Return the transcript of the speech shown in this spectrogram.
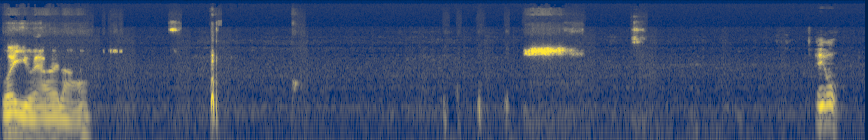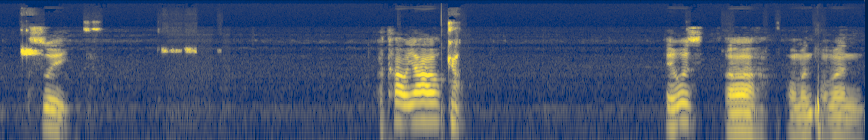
我以为他会拉。哎呦，碎！啊靠腰！靠！哎、为什呃，我们我们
